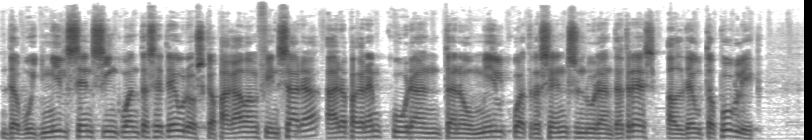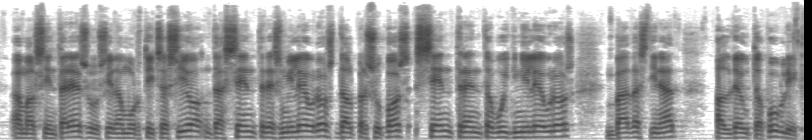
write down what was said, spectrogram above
de 8.157 euros que pagàvem fins ara, ara pagarem 49.493 al deute públic amb els interessos i l'amortització de 103.000 euros del pressupost 138.000 euros va destinat al deute públic.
